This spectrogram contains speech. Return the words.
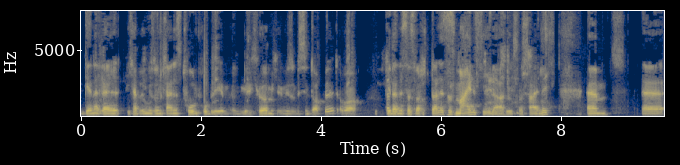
generell? Ich habe irgendwie so ein kleines Tonproblem. Irgendwie, ich höre mich irgendwie so ein bisschen doppelt, aber okay, dann ist das, dann ist das mein Fehler, höchstwahrscheinlich. Ähm, äh,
